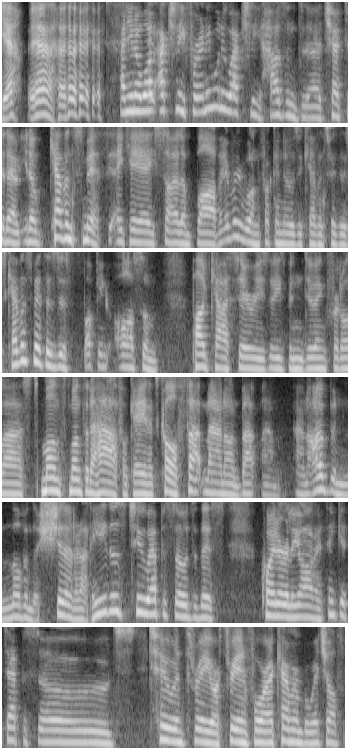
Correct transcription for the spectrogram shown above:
Yeah, yeah. And you know what? Actually, for anyone who actually hasn't uh, checked it out, you know, Kevin Smith, aka Silent Bob, everyone fucking knows who Kevin Smith is. Kevin Smith is this fucking awesome podcast series that he's been doing for the last month, month and a half, okay? And it's called Fat Man on Batman. And I've been loving the shit out of that. He does two episodes of this quite early on. I think it's episodes two and three, or three and four. I can't remember which off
